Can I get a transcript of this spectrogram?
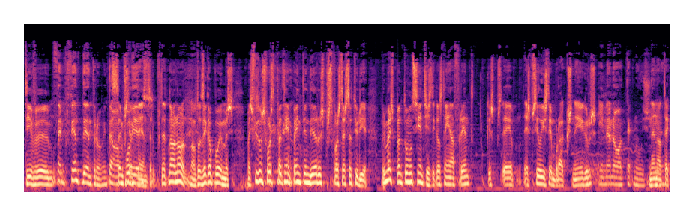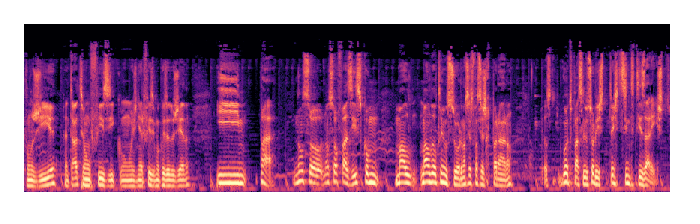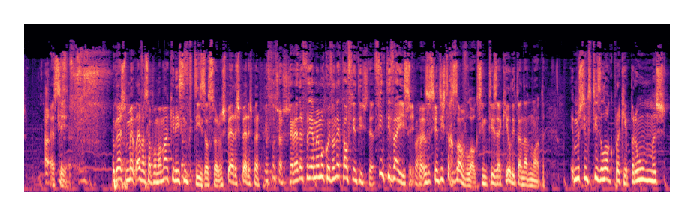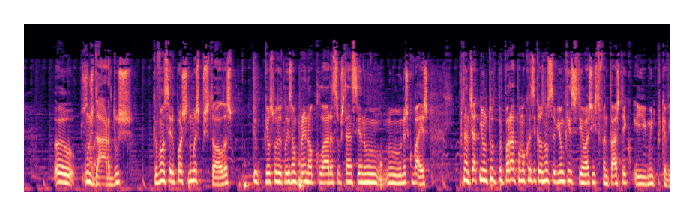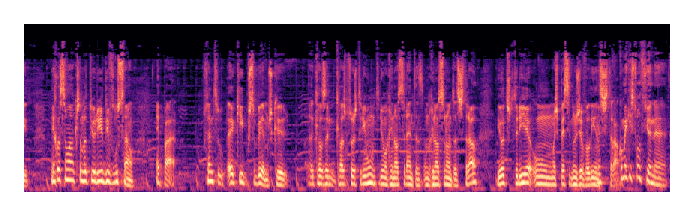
Tive 100% dentro, então 100% apoias. dentro. Portanto, não, não, não estou a dizer que apoio, mas, mas fiz um esforço para, para entender os pressupostos desta teoria. Primeiro espantou-me um cientista que eles têm à frente, que é, é especialista em buracos negros, E nanotecnologia. nanotecnologia, portanto, há de ser um físico, um engenheiro físico, uma coisa do género. E pá, não só, não só faz isso, como mal, mal ele tem o soro, não sei se vocês repararam, Goto passa-lhe o soro e diz: tens de sintetizar isto. Assim. O gajo leva só para uma máquina e sintetiza o soro. Mas espera, espera, espera. Eu sou só Shredder fazia a mesma coisa. Onde é que está o cientista? Sintetiza isto. pá. Mas o cientista resolve logo, sintetiza aquilo e está a andar de moto. Mas sintetiza logo para quê? Para umas, uh, uns dardos que vão ser postos numas pistolas que, que eles utilizam para inocular a substância no, no- nas cobaias. Portanto, já tinham tudo preparado para uma coisa que eles não sabiam que existia. Eu acho isto fantástico e muito precavido. Em relação à questão da teoria de evolução, é pá, Portanto, aqui percebemos que aqueles, aquelas pessoas teriam um teria um rinoceronte, um rinoceronte ancestral e outros teria uma espécie de um javali ancestral. Como é que isto funciona?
